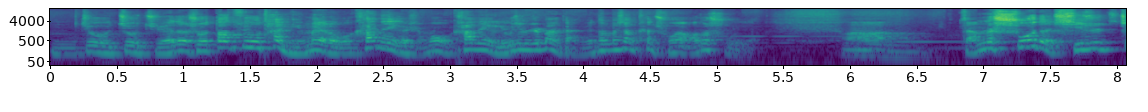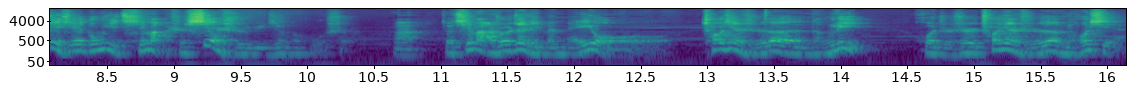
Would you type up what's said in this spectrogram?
嗯，就就觉得说到最后太明白了。我看那个什么，我看那个《流星之绊》，感觉他妈像看琼瑶的书一样。啊咱们说的其实这些东西，起码是现实语境的故事，啊，就起码说这里面没有超现实的能力，或者是超现实的描写。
